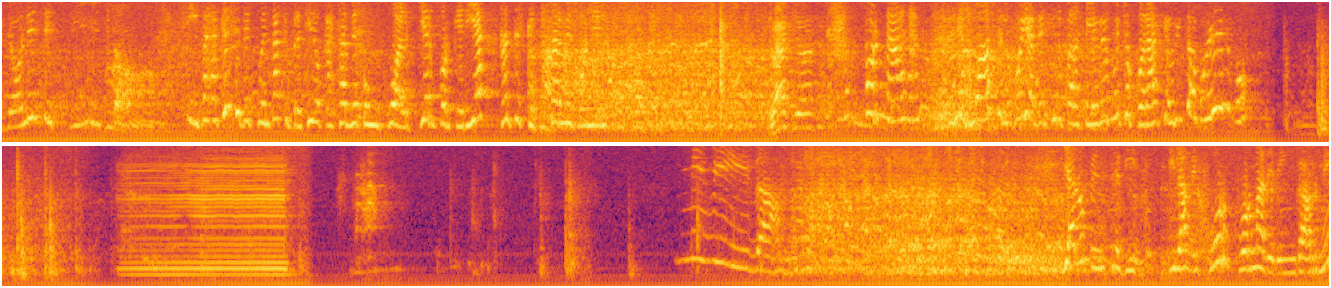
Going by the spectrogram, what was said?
que yo necesito. Sí, para que él se dé cuenta que prefiero casarme con cualquier porquería antes que casarme con él. Gracias. Por nada. Es más, se lo voy a decir para que le dé mucho coraje. Ahorita vuelvo. Mi vida. Ya lo pensé bien. Y la mejor forma de vengarme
